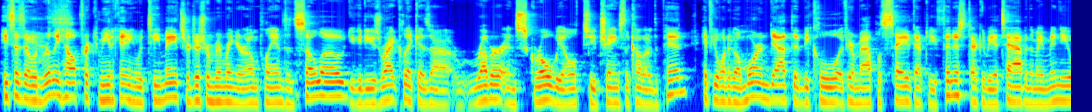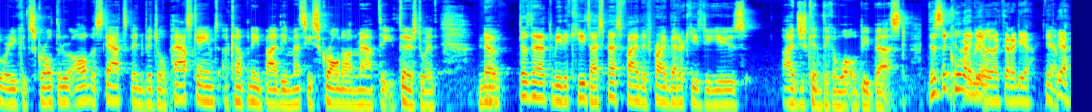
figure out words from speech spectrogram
He says it would really help for communicating with teammates or just remembering your own plans in solo. You could use right click as a rubber and scroll wheel to change the color of the pin. If you want to go more in depth, it'd be cool if your map was saved after you finished. There could be a tab in the main menu where you could scroll through all the stats of individual past games accompanied by the messy scrolled on map that you finished with. Note, doesn't have to be the keys I specified. There's probably better keys to use. I just couldn't think of what would be best. This is a cool idea. I really like that idea. Yeah. yeah.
